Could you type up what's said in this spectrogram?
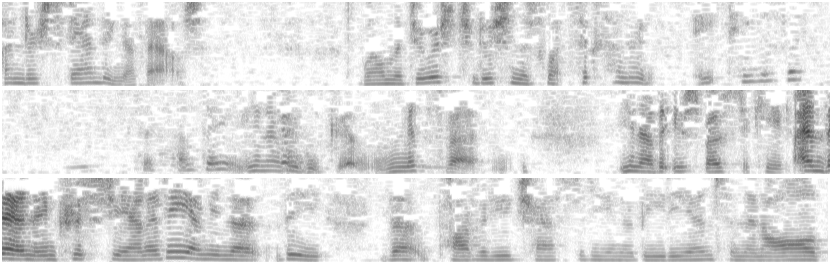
understanding of vows? Well, in the Jewish tradition is what 618 is it? Something? You know, mitzvah you know, that you're supposed to keep. And then in Christianity, I mean, the, the, the poverty, chastity, and obedience, and then all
